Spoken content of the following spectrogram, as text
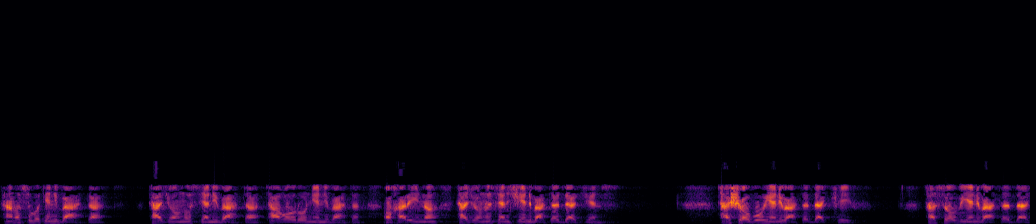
تناسبات یعنی وحدت. تجانس یعنی وحدت. تقارن یعنی وحدت. آخر اینا تجانس یعنی یعنی وحدت در جنس. تشابه یعنی وحدت در کیف. تساوی یعنی وحدت در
